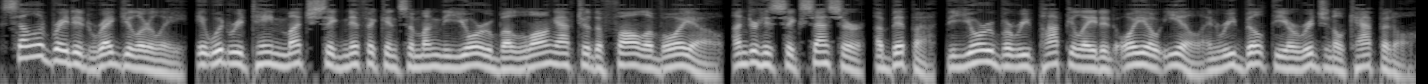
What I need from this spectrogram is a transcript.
Celebrated regularly, it would retain much significance among the Yoruba long after the fall of Oyo. Under his successor, Abipa, the Yoruba repopulated Oyo Ile and rebuilt the original capital.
